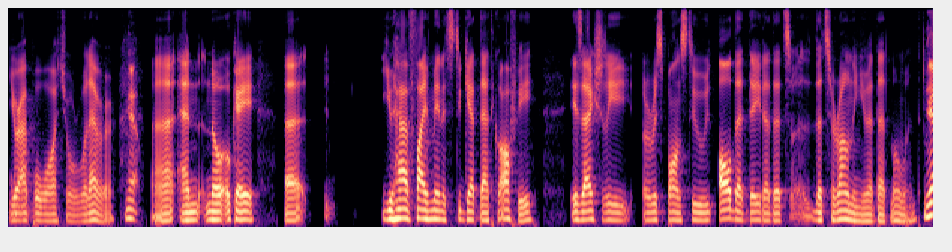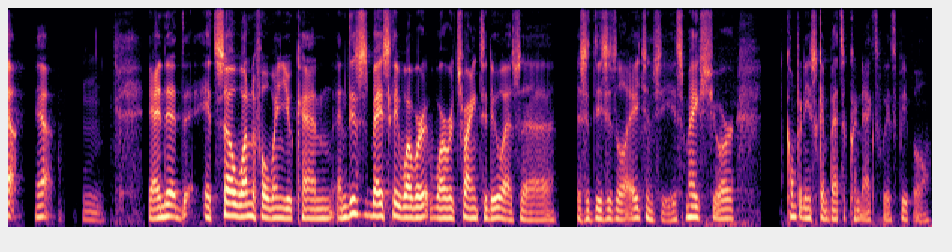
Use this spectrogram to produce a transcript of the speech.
your Apple Watch or whatever yeah, uh, and know okay uh, you have five minutes to get that coffee is actually a response to all that data that's uh, that's surrounding you at that moment yeah, yeah. Yeah, and it, it's so wonderful when you can, and this is basically what we're what we're trying to do as a as a digital agency is make sure companies can better connect with people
